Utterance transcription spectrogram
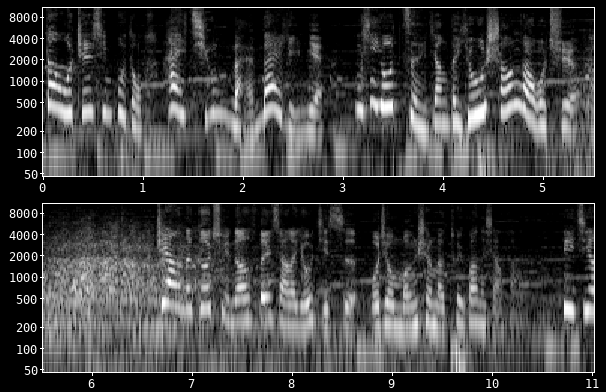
但我真心不懂爱情买卖里面你有怎样的忧伤啊！我去，这样的歌曲呢，分享了有几次，我就萌生了退帮的想法。毕竟，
